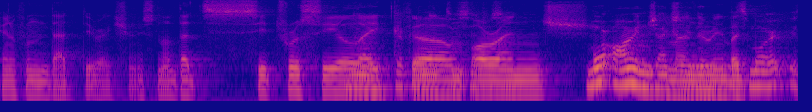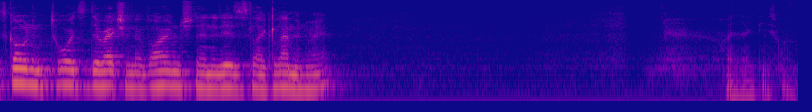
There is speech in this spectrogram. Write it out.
kind of in that direction. It's not that citrusy No, like definitely not too um, orange. more orange actually. Mandarin, but- it's more. It's going towards the direction of orange than it is like lemon, right? I like this one.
